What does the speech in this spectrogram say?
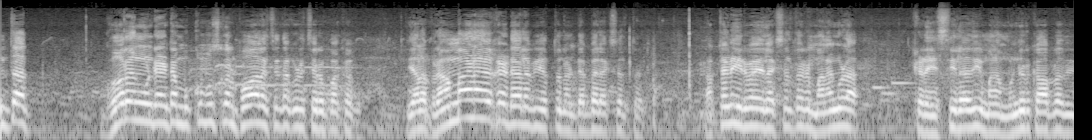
ఎంత ఘోరంగా ఉండే అంటే ముక్కు మూసుకొని పోవాలి చింతకుంట చెరువు పక్కకు. ఇలా బ్రహ్మాండంగా అక్కడ డెవలప్ చేస్తున్నాం డెబ్బై లక్షలతో అట్లనే ఇరవై ఐదు లక్షలతో మనం కూడా ఇక్కడ ఎస్సీలోది మన మున్నూరు కాపులది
